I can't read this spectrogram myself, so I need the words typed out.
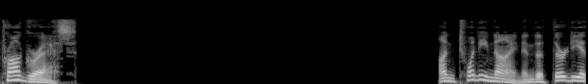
Progress On 29 and 30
